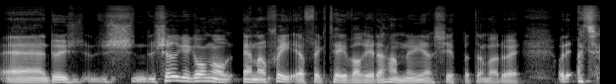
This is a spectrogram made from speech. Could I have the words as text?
eh, du är 20 gånger energieffektivare i det här nya chippet än vad du är. Och det, alltså,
